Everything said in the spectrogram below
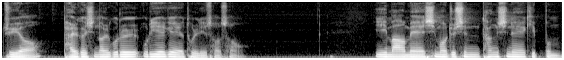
주여 밝으신 얼굴을 우리에게 돌리소서. 이 마음에 심어주신 당신의 기쁨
